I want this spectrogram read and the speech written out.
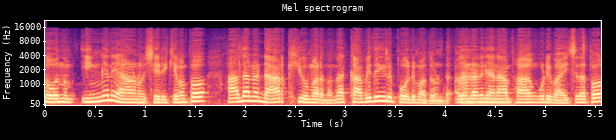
തോന്നും ഇങ്ങനെയാണോ ശരിക്കും. അപ്പോൾ അതാണ് ഡാർക്ക് ഹ്യൂമർ എന്ന് പറഞ്ഞാൽ കവിതയിൽ പോലും അതുണ്ട്. അതുകൊണ്ടാണ് ഞാൻ ആ ഭാഗം കൂടി വായിച്ചത്. അപ്പോൾ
